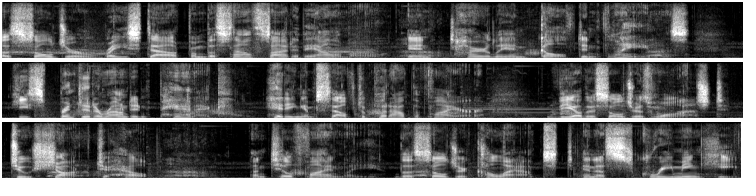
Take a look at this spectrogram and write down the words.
A soldier raced out from the south side of the Alamo, entirely engulfed in flames. He sprinted around in panic, hitting himself to put out the fire. The other soldiers watched, too shocked to help, until finally the soldier collapsed in a screaming heap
